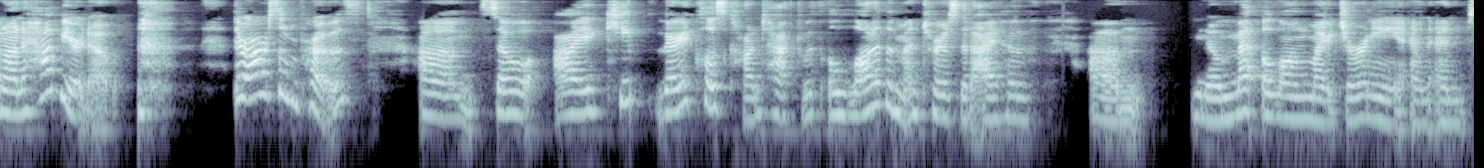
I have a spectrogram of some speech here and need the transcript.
but on a happier note, there are some pros. Um, so I keep very close contact with a lot of the mentors that I have, um, you know, met along my journey, and and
